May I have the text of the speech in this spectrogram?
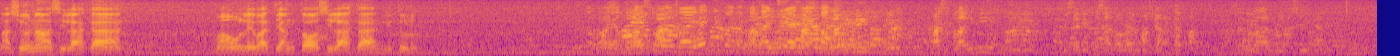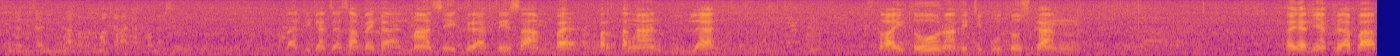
nasional silahkan. Mau lewat yang tol silahkan, itu loh. Ke Surabaya gimana Pak kajiannya Pak? Mas setelah ini bisa dipesan oleh masyarakat Pak setelah diresmikan tidak bisa digunakan oleh masyarakat komersil. Tadi kan saya sampaikan, masih gratis sampai pertengahan bulan. Setelah itu nanti diputuskan bayarnya berapa,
